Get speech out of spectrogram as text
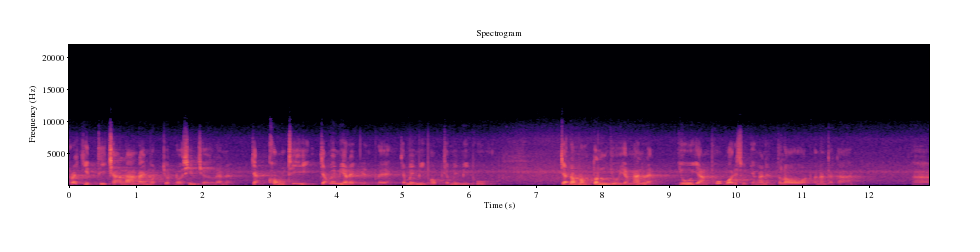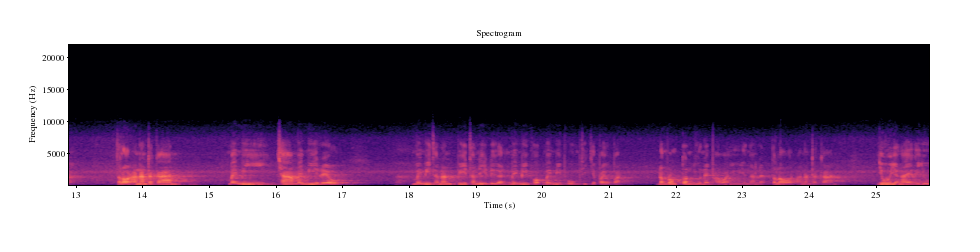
พระจิตที่ชะล้างได้หมดจดโดยสิ้นเชิงแล้วนะ่ะจะคงที่จะไม่มีอะไรเปลี่ยนแปลง จะไม่มีภพจะไม่มีภูมิ จะดำรงตนอยู่อย่างนั้นแหละ อยู่อย่างผู้บริสุทธิ์อย่างนั้นตลอดอนันตการตลอดอนันตการไม่มีช้าไม่มีเร็ว ไม่มีเท่านั้นปีเท่านี้เดือน ไม่มีภพไม่มีภูมิที่จะไปอบัติ ดำรงตนอยู่ในภาวะอยู่อย่างนั้นแหละ ตลอดอนันตการ อยู่ยังไงก็อยู่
